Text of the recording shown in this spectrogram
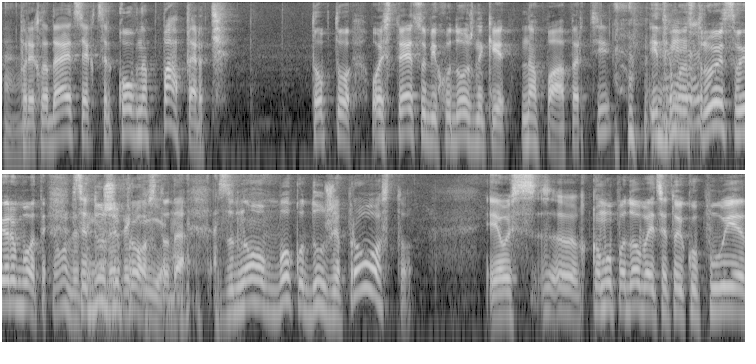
Так. перекладається як церковна паперть. Тобто, ось стоять собі художники на паперті і демонструють свої роботи. Ну, Це дуже просто. Да. З одного боку, дуже просто. І ось е, кому подобається, той купує.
